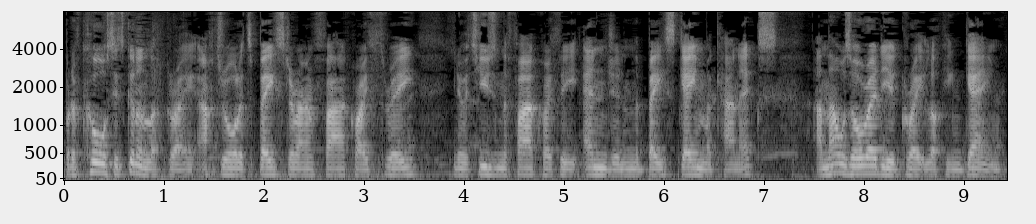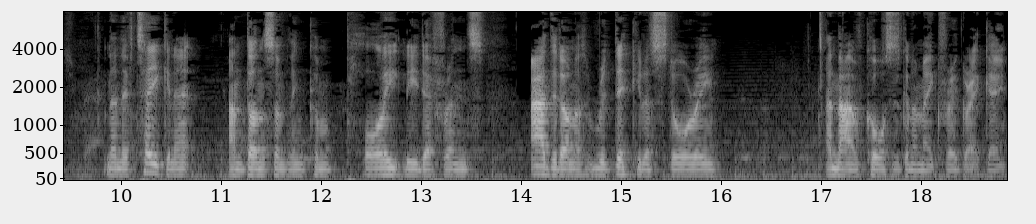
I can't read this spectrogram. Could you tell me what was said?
But of course, it's going to look great. After all, it's based around Far Cry 3. You know, it's using the Far Cry 3 engine and the base game mechanics, and that was already a great looking game. And then they've taken it and done something completely different, added on a ridiculous story, and that, of course, is going to make for a great game.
